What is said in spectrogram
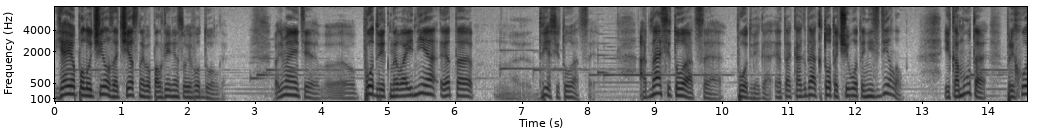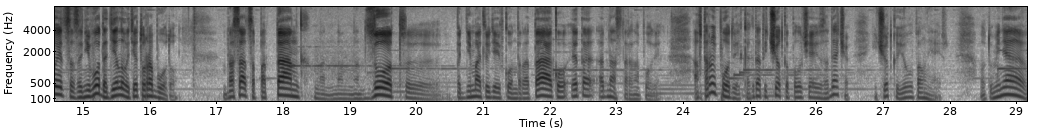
Я ее получил за честное выполнение своего долга. Понимаете, э, подвиг на войне – это две ситуации. Одна ситуация подвига – это когда кто-то чего-то не сделал, и кому-то приходится за него доделывать эту работу – бросаться под танк, на, на, на дзот, э, поднимать людей в контратаку. Это одна сторона подвига. А второй подвиг, когда ты четко получаешь задачу и четко ее выполняешь. Вот у меня,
